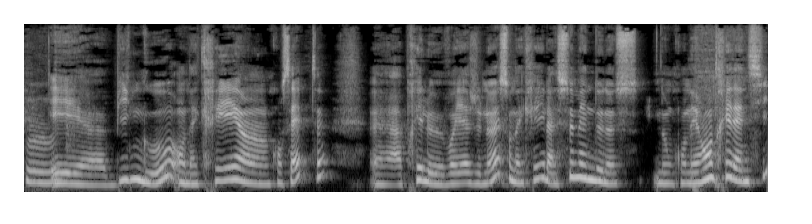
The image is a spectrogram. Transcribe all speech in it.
Mhm. Et euh, bingo, on a créé un concept. Après le voyage de noces, on a créé la semaine de noces. Donc, on est rentré d'Annecy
